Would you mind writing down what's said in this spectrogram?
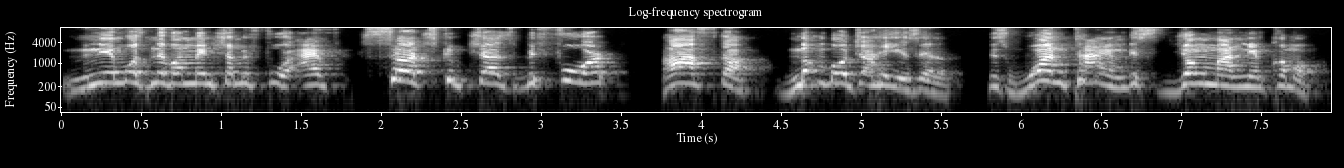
the name was never mentioned before. I've searched scriptures before, after, nothing about Jahaziel. This one time, this young man name come up.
